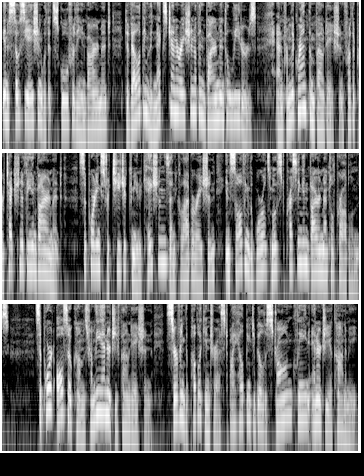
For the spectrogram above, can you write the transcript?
in association with its School for the Environment, developing the next generation of environmental leaders, and from the Grantham Foundation for the Protection of the Environment supporting strategic communications and collaboration in solving the world's most pressing environmental problems. Support also comes from the Energy Foundation, serving the public interest by helping to build a strong, clean energy economy.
